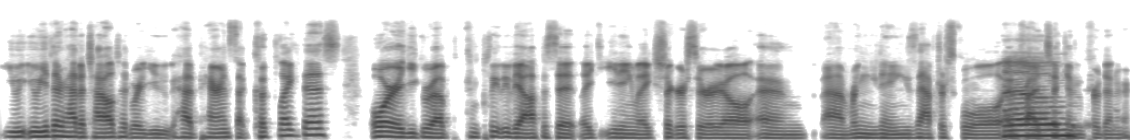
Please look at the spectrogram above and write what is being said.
you. You either had a childhood where you had parents that cooked like this, or you grew up completely the opposite, like eating like sugar cereal and um, ring dings after school and fried Um, chicken for dinner.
